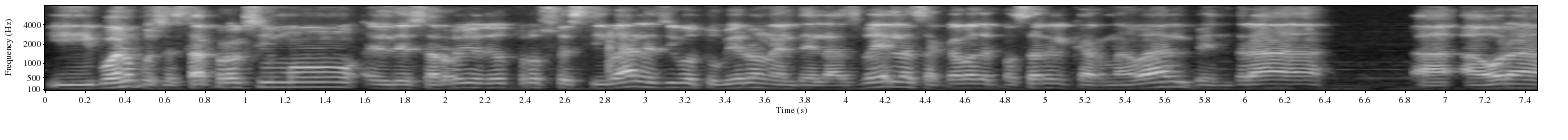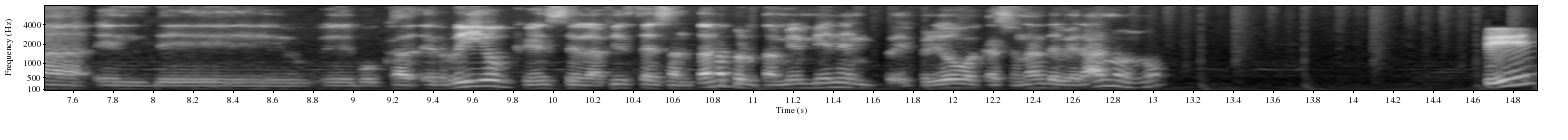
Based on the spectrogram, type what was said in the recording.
Y bueno, pues está próximo el desarrollo de otros festivales. Digo, tuvieron el de las velas, acaba de pasar el carnaval, vendrá ahora el de eh, Boca del Río, que es la fiesta de Santana, pero también viene el periodo vacacional de verano, ¿no? Sí,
